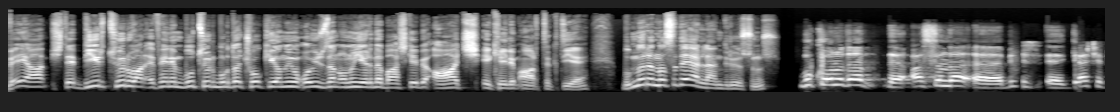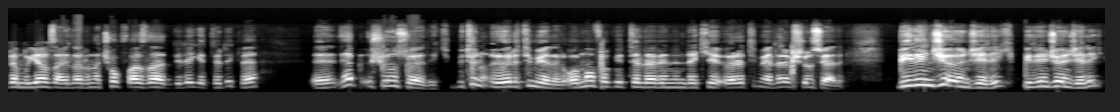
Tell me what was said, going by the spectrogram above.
Veya işte bir tür var efendim bu tür burada çok yanıyor o yüzden onun yerine başka bir ağaç ekelim artık diye. Bunları nasıl değerlendiriyorsunuz? Bu konuda e, aslında e, biz e, gerçekten bu yaz aylarına çok fazla dile getirdik ve e, hep şunu söyledik. Bütün öğretim üyeleri, orman fakültelerindeki öğretim üyeleri hep şunu söyledi. Birinci öncelik, birinci öncelik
